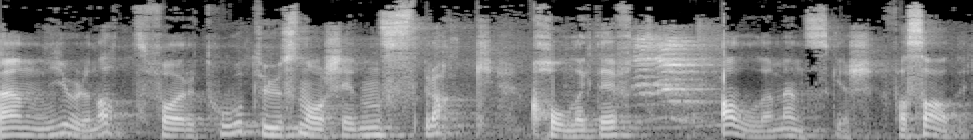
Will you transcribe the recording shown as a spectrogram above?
Men julenatt for 2000 år siden sprakk kollektivt alle menneskers fasader.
